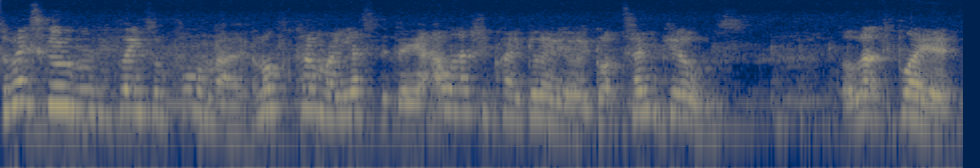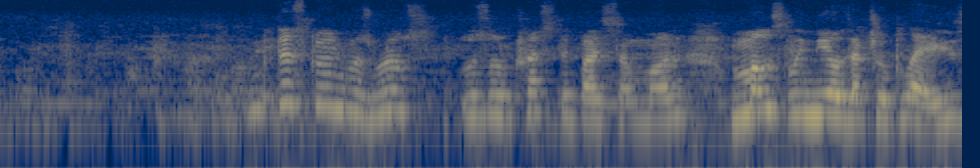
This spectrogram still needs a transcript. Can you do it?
So basically we're going to be playing some Fortnite. And off camera yesterday, I was actually quite good at it. Got 10 kills. So let's play it. This screen was was requested by someone, mostly Neo ZekroPlayZ.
